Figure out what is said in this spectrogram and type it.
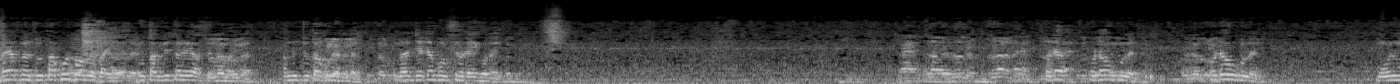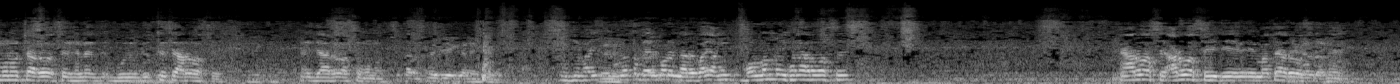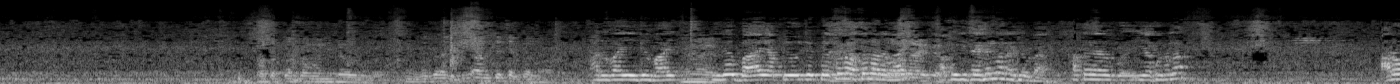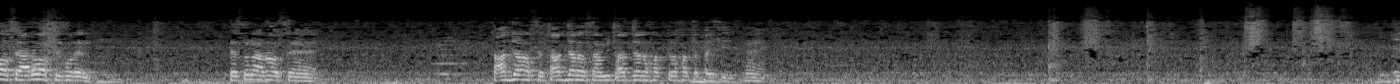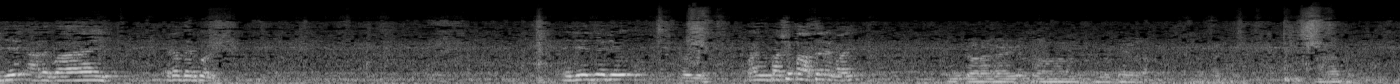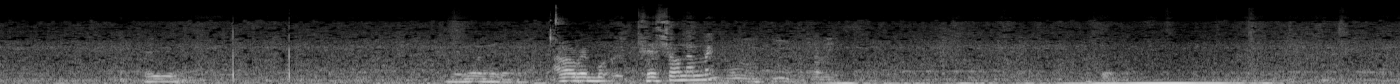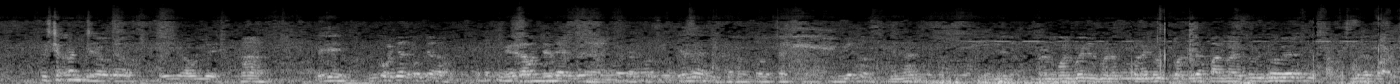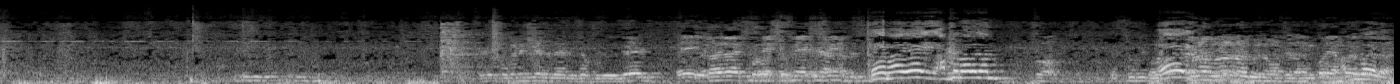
ভাই আপনার জুতা খুলতে হবে ভাই জুতার ভিতরে আছে। আপনি জুতা খুলেন ভাই যেটা বলছে ওটাই করেন। ওটা ওটাও খুলেন। ওটাও খুলেন। মোবাইল মনে হচ্ছে আরও আছে এখানে বুঝতেছি আরও আছে। এই যে আরও আছে মনে হচ্ছে। যে ভাই এগুলো তো বের করেন না রে ভাই আমি বললাম না এখানে আরও আছে। হ্যাঁ, আরও আছে আরও আছে এই যে মাথায় আরও আছে হ্যাঁ। আরে ভাই এই যে ভাই হ্যাঁ। এই যে ভাই আপনি ওই যে পেছনে আছেন আরে ভাই আপনি কি দেখেন না নাকি ওটা? হাতে ইয়ে করে না? আরও আছে আরও আছে করেন। পেছনে আরও আছে হ্যাঁ। চার্জার আছে চার্জার আছে আমি চার্জার হাতে হাতে পাইছি হ্যাঁ। এই যে আরে ভাই এটা বের করে এই যে যে- যে ভাই ওই পাশে তো আছে রে ভাই। আমার ভাই ফেস সহ নাম নাই? স্টেটমেন্ট এই ভাই এই আপনি ভালো যান। আপনি ভালো যান।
